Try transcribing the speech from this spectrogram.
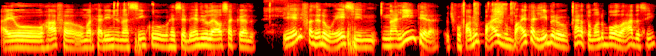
Aí o Rafa, o Marcarini na 5 recebendo e o Léo sacando. E ele fazendo o ace na linha inteira. Tipo, o Fábio Paz, um baita líbero, cara, tomando bolada assim.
